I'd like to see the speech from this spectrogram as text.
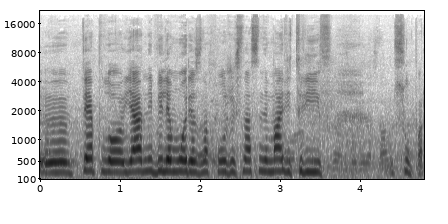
Е, тепло, я не біля моря знаходжусь, у нас немає вітрів. Супер.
